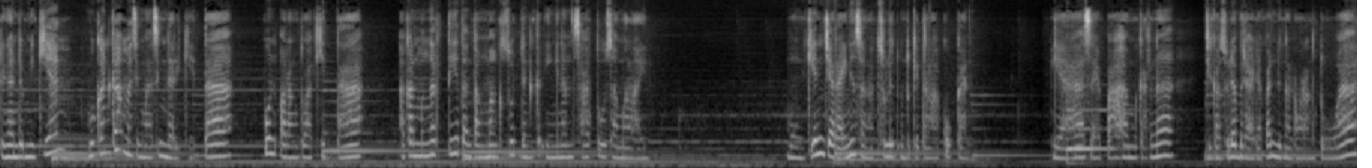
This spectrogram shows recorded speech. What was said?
Dengan demikian, bukankah masing-masing dari kita, pun orang tua kita, akan mengerti tentang maksud dan keinginan satu sama lain? Mungkin cara ini sangat sulit untuk kita lakukan. Ya, saya paham karena jika sudah berhadapan dengan orang tua,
